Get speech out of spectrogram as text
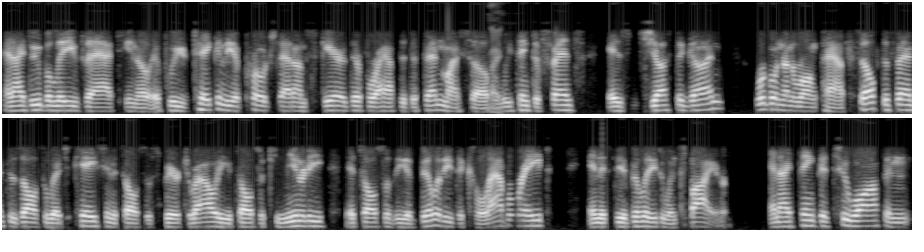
And I do believe that, you know, if we're taking the approach that I'm scared, therefore I have to defend myself, right. and we think defense is just a gun, we're going down the wrong path. Self-defense is also education. It's also spirituality. It's also community. It's also the ability to collaborate, and it's the ability to inspire. And I think that too often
